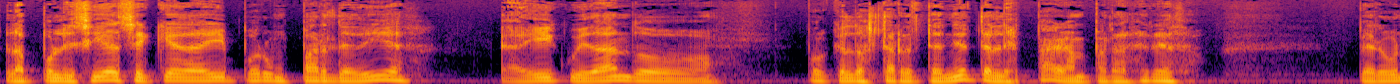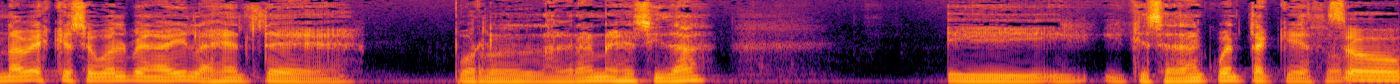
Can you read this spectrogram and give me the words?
La policía se queda ahí por un par de días, ahí cuidando, porque los terratenientes les pagan para hacer eso. Pero una vez que se vuelven ahí, la gente, por la gran necesidad, So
